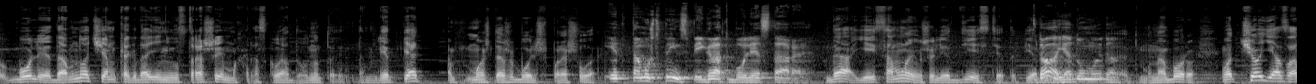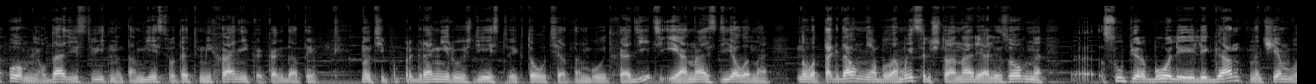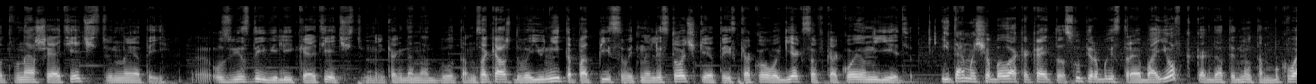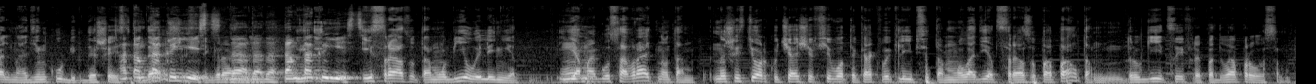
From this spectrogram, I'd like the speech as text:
более давно, чем когда я неустрашимых раскладывал. Ну, то, там, лет пять может, даже больше прошло. Это потому что, в принципе, игра-то более старая. Да, ей самой уже лет 10, это первый. Да, я думаю, да. Этому набору. Вот что я запомнил, да, действительно, там есть вот эта механика, когда ты ну, типа, программируешь действие, кто у тебя там будет ходить, и она сделана... Ну, вот тогда у меня была мысль, что она реализована э, супер более элегантно, чем вот в нашей отечественной этой у звезды Великой Отечественной, когда надо было там за каждого юнита подписывать на листочке это из какого гекса в какой он едет. И там еще была какая-то супер быстрая боевка, когда ты, ну, там буквально один кубик D6 А там так и есть, да, да, да, там и, так и есть. И, и сразу там убил или нет. Mm-hmm. Я могу соврать, но там на шестерку чаще всего ты как в Эклипсе там молодец сразу попал, там другие цифры под вопросом.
